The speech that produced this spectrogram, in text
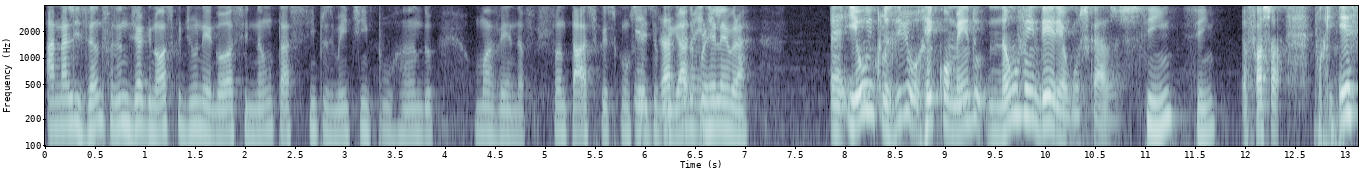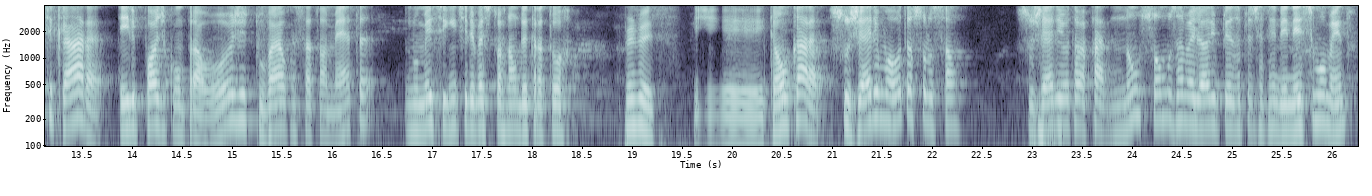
analisando, fazendo um diagnóstico de um negócio e não está simplesmente empurrando uma venda. Fantástico esse conceito. Exatamente. Obrigado por relembrar. É, eu, inclusive, eu recomendo não vender em alguns casos. Sim, sim. Eu faço. Porque esse cara, ele pode comprar hoje, tu vai alcançar tua meta, no mês seguinte ele vai se tornar um detrator. Perfeito. E, então, cara, sugere uma outra solução. Sugere outra. Cara, não somos a melhor empresa para te atender nesse momento.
